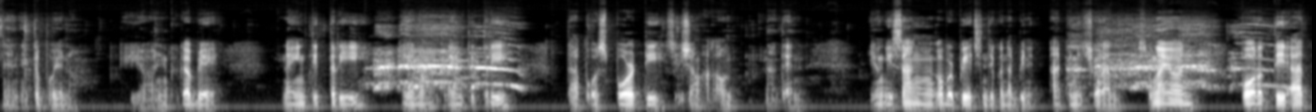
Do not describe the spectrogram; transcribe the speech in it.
Ayan, ito po yun oh. Ayan, yung kagabi 93, ayan oh, 93. Tapos 40 sa isang account natin. Yung isang cover page hindi ko na uh, pinicturean. So ngayon, 40 at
